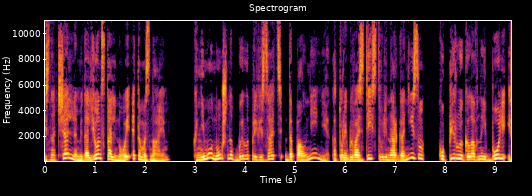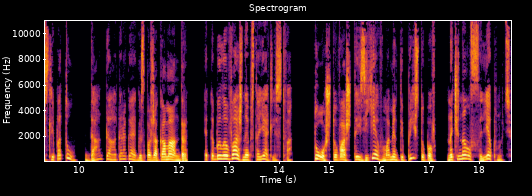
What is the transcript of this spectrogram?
Изначально медальон стальной, это мы знаем. К нему нужно было привязать дополнения, которые бы воздействовали на организм, купируя головные боли и слепоту. Да-да, дорогая госпожа командор, это было важное обстоятельство. То, что ваш Тезье в моменты приступов начинал слепнуть.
